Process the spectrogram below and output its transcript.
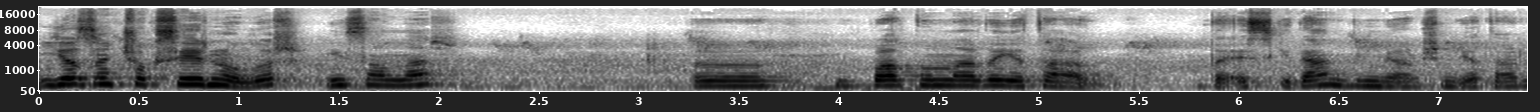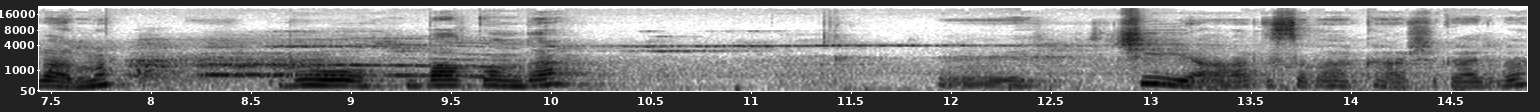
yazın çok serin olur. İnsanlar e, balkonlarda yatardı eskiden. Bilmiyorum şimdi yatarlar mı? Bu balkonda e, çiğ yağardı sabaha karşı galiba.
